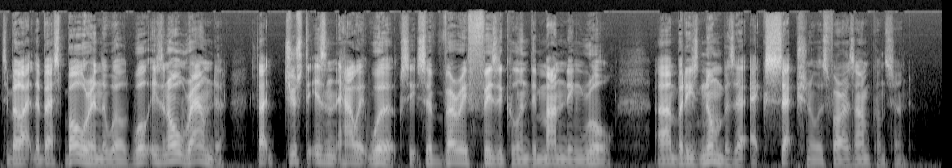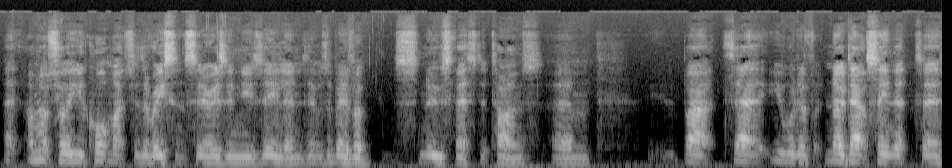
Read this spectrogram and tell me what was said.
to be like the best bowler in the world. Well, he's an all rounder. That just isn't how it works. It's a very physical and demanding role. Um, but his numbers are exceptional as far as I'm concerned. Uh, I'm not sure you caught much of the recent series in New Zealand. It was a bit of a snooze fest at times. Um, but uh, you would have no doubt seen that uh,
